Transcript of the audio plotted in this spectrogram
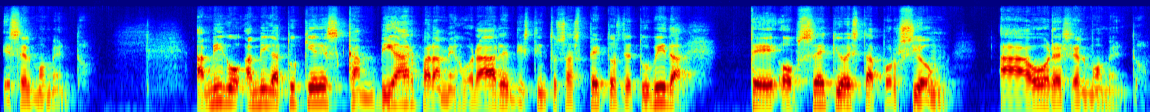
es el momento. Amigo, amiga, tú quieres cambiar para mejorar en distintos aspectos de tu vida te obsequio esta porción. Ahora es el momento.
